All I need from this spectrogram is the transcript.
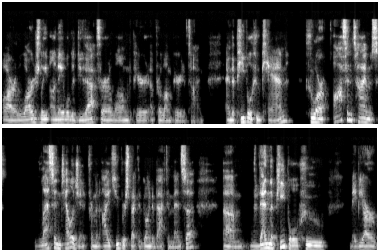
are largely unable to do that for a long period, a prolonged period of time. And the people who can, who are oftentimes less intelligent from an IQ perspective, going to back to Mensa, um, than the people who maybe are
